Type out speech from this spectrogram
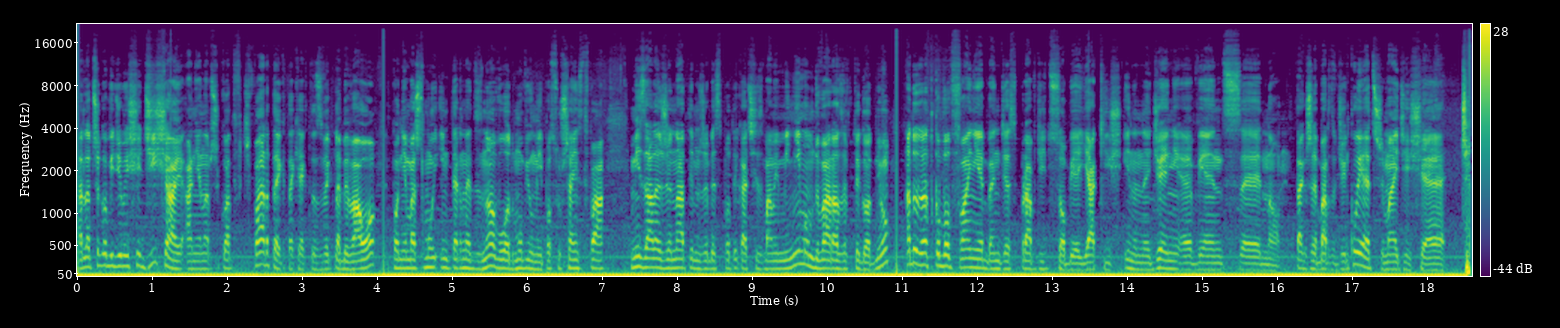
A dlaczego widzimy się dzisiaj, a nie na przykład w czwartek, tak jak to zwykle bywało? Ponieważ mój internet znowu odmówił mi posłuszeństwa. Mi zależy na tym, żeby spotykać się z Wami minimum dwa razy w tygodniu, a dodatkowo fajnie będzie sprawdzić sobie jakiś inny dzień, e, więc e, no. Także bardzo dziękuję, trzymajcie się. Cześć!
